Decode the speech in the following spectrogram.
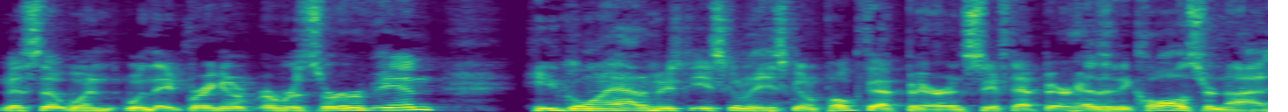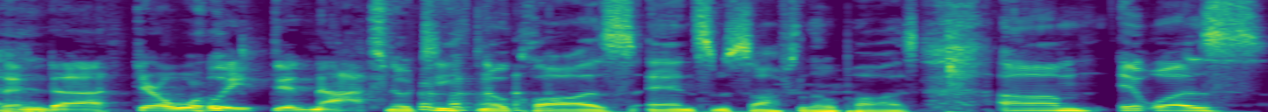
is that when when they bring a, a reserve in, he's going at him. He's, he's going to he's going to poke that bear and see if that bear has any claws or not. And uh, Daryl Worley did not. No teeth, no claws, and some soft little paws. Um, it was,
